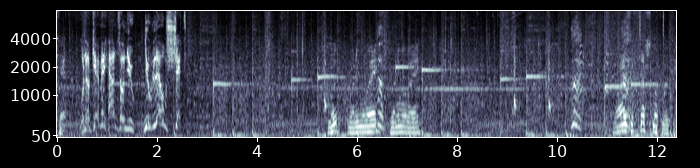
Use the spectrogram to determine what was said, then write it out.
Okay. When I get my hands on you, you little shit! Nope, running away, running away. Why is the flash not working?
